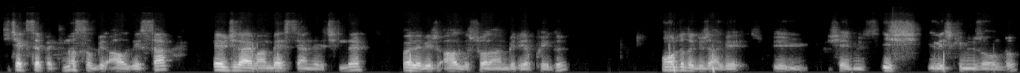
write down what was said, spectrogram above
çiçek sepeti nasıl bir algıysa evcil hayvan besleyenler için de böyle bir algısı olan bir yapıydı. Orada da güzel bir şeyimiz, iş ilişkimiz oldu.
